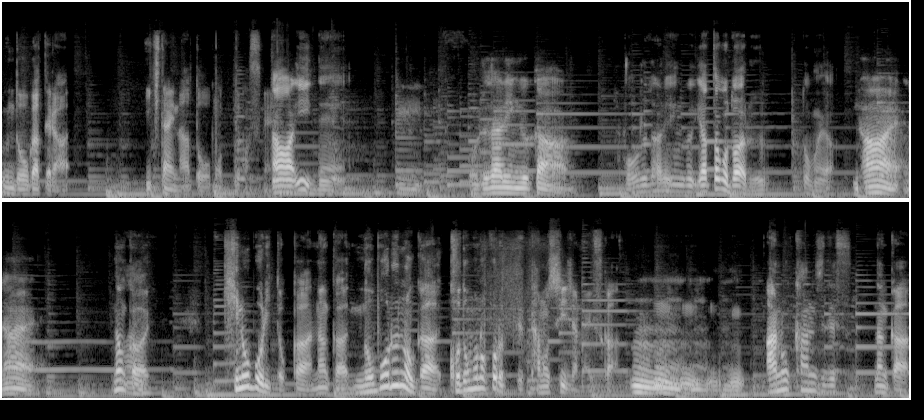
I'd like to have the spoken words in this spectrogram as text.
運動がてら行きたいなと思ってますね。ああ、いいね。うん、ボルダリングか。ボルダリング、やったことある？ともや。ない、ない。なんか、はい木登りとかなんか登るのが子供の頃って楽しいじゃないですか。うんうんうんうん。あの感じです。なんか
